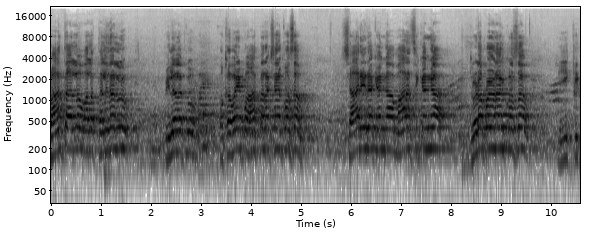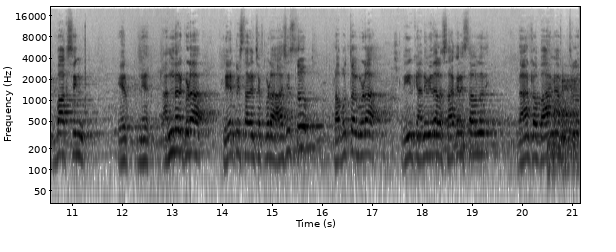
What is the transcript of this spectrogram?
ప్రాంతాల్లో వాళ్ళ తల్లిదండ్రులు పిల్లలకు ఒకవైపు ఆత్మరక్షణ కోసం శారీరకంగా మానసికంగా దృఢపడడానికి కోసం ఈ కిక్ బాక్సింగ్ అందరికి కూడా నేర్పిస్తారని చెప్పి కూడా ఆశిస్తూ ప్రభుత్వం కూడా దీనికి అన్ని విధాలు సహకరిస్తూ ఉన్నది. దాంట్లో భాగంగా మిత్రులు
